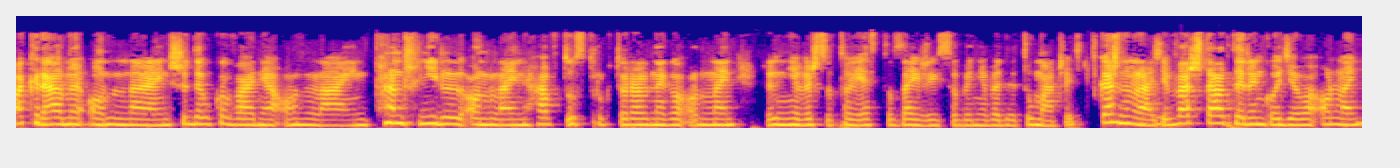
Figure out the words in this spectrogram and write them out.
makramy online, szydełkowania online, punch needle online, haftu strukturalnego online. Jeżeli nie wiesz, co to jest, to zajrzyj sobie, nie będę tłumaczyć. W każdym razie warsztaty rękodzieła online,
